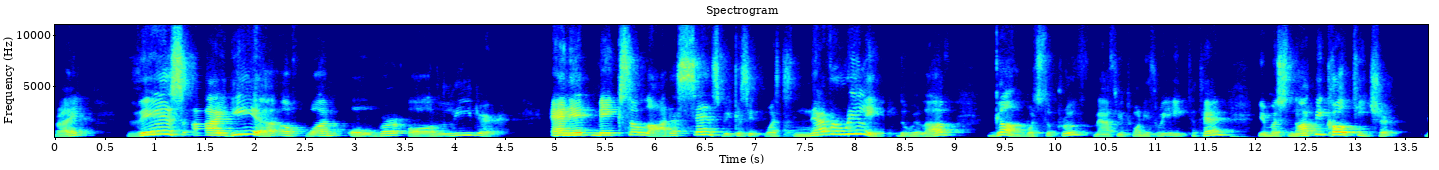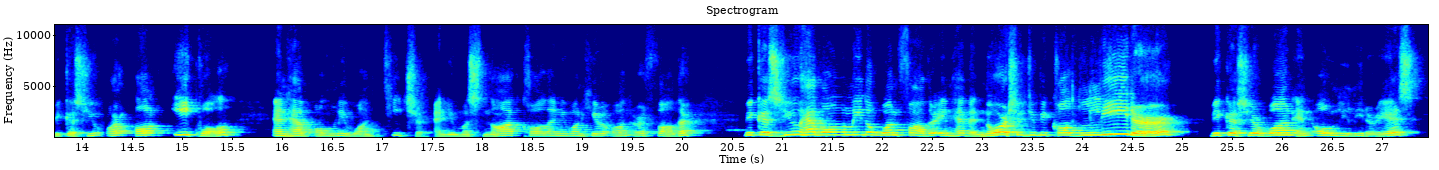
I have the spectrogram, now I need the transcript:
right, this idea of one overall leader. And it makes a lot of sense because it was never really the will of God. What's the proof? Matthew 23, 8 to 10. You must not be called teacher because you are all equal and have only one teacher. And you must not call anyone here on earth Father, because you have only the one Father in heaven, nor should you be called leader because your one and only leader is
